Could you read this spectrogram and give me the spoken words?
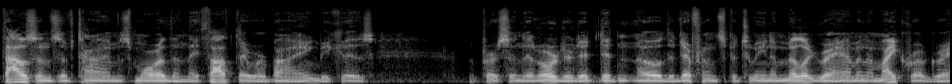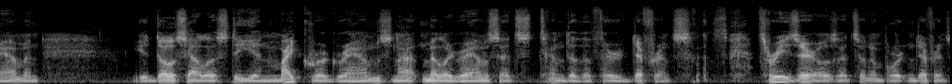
thousands of times more than they thought they were buying because person that ordered it didn't know the difference between a milligram and a microgram, and you dose LSD in micrograms, not milligrams. That's 10 to the third difference. Three zeros, that's an important difference.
